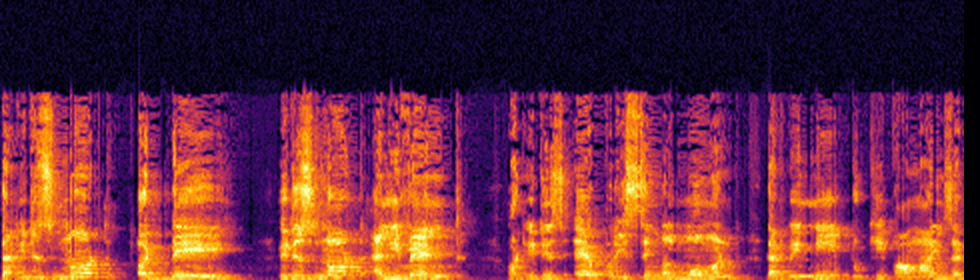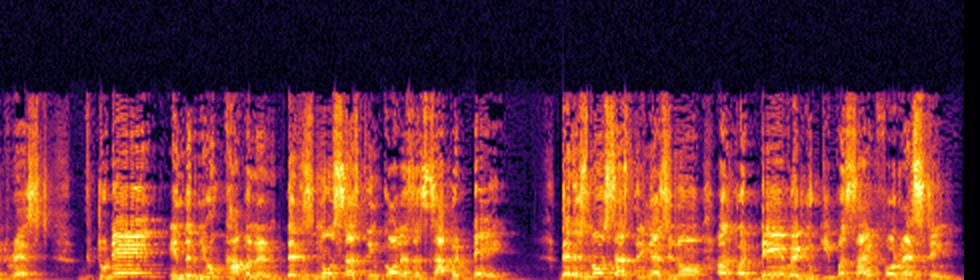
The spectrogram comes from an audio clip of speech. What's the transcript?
that it is not a day, it is not an event, but it is every single moment that we need to keep our minds at rest. Today, in the new covenant, there is no such thing called as a Sabbath day. There is no such thing as, you know, a, a day where you keep aside for resting.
